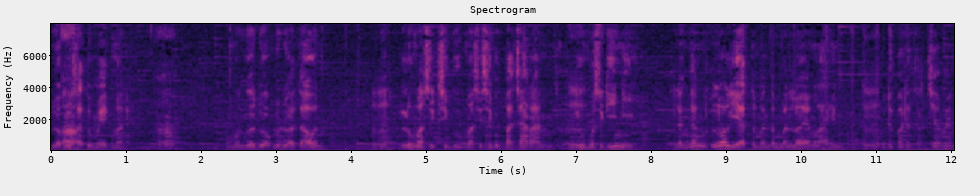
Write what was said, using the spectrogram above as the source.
21 Ah. Mei kemarin. Heeh. Umur gue 22 tahun, Mm-mm. lu masih sibuk masih sibuk pacaran gitu, di Hmm. umur segini. Sedangkan lo lihat teman-teman lo yang lain Hmm. udah pada kerja men,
